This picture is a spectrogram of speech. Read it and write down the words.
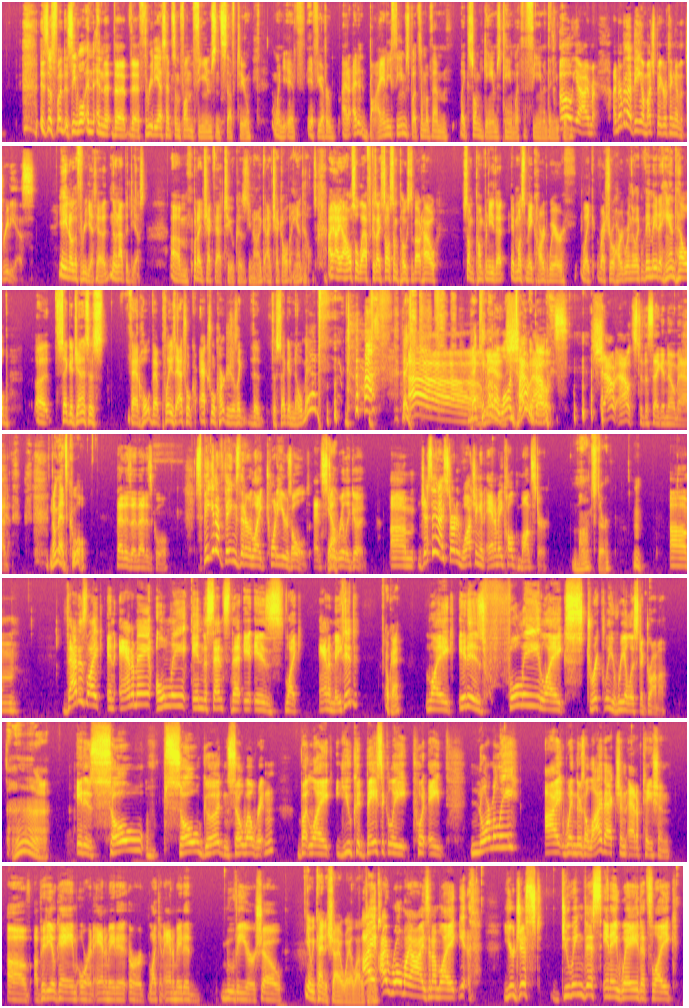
It's just fun to see. Well, and and the, the the 3DS had some fun themes and stuff too. When you, if if you ever, I, I didn't buy any themes, but some of them, like some games, came with a theme, and then you could. Oh yeah, I, rem- I remember that being a much bigger thing on the 3DS. Yeah, you know the 3DS. Yeah, no, not the DS. Um, but I checked that too because you know I, I checked all the handhelds. I, I also laughed because I saw some post about how some company that it must make hardware like retro hardware, and they're like they made a handheld uh, Sega Genesis that whole that plays actual actual cartridges like the the Sega Nomad. that, Ah, That came out a man, long time ago. Outs. shout outs to the Sega Nomad. Nomad's cool. That is a, that is cool. Speaking of things that are like 20 years old and still Yeah. really good, um, Jesse and I started watching an anime called Monster. Monster. Um, that is like an anime only in the sense that it is like animated. Okay. Like it is fully like strictly realistic drama. Ah. it is so so good and so well written but like you could basically put a normally I when there's a live action adaptation of a video game or an animated or like an animated movie or show, Yeah, we kind of shy away a lot of I times. I roll my eyes and I'm like, "Yeah, you're just doing this in a way that's like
